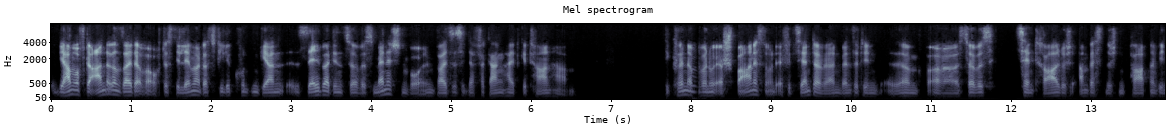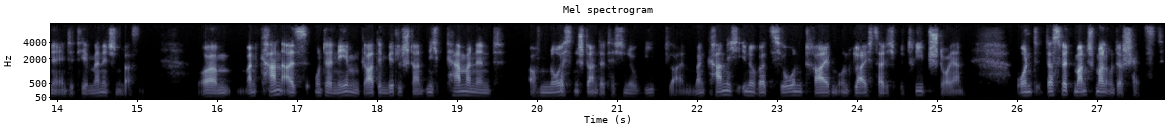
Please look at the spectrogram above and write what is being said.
wir haben auf der anderen Seite aber auch das Dilemma, dass viele Kunden gern selber den Service managen wollen, weil sie es in der Vergangenheit getan haben. Sie können aber nur ersparnisse und effizienter werden, wenn sie den ähm, äh, Service zentral durch, am besten durch einen Partner wie eine Entity managen lassen. Ähm, man kann als Unternehmen, gerade im Mittelstand, nicht permanent auf dem neuesten Stand der Technologie bleiben. Man kann nicht Innovation treiben und gleichzeitig Betrieb steuern. Und das wird manchmal unterschätzt.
